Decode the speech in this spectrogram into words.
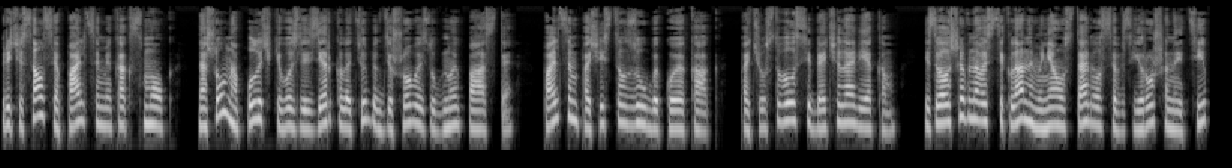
причесался пальцами, как смог, нашел на полочке возле зеркала тюбик дешевой зубной пасты, пальцем почистил зубы кое-как, почувствовал себя человеком. Из волшебного стекла на меня уставился взъерошенный тип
